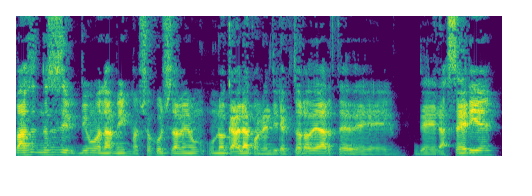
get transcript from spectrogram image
No sé si vimos la misma. Yo escuché también un- uno que habla con el director de arte de, de la serie.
